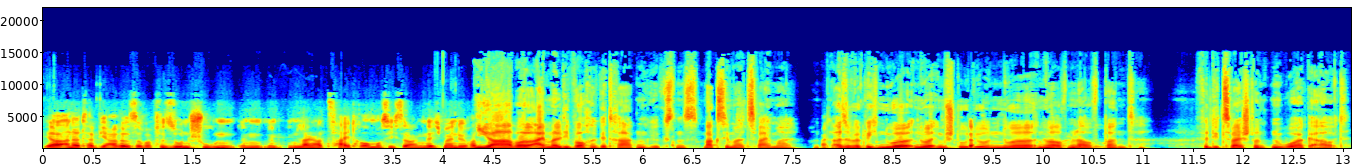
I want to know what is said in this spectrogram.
Ja, anderthalb Jahre ist aber für so einen Schuh ein, ein, ein langer Zeitraum, muss ich sagen. Ne? Ich meine, du hast ja, aber einmal die Woche getragen höchstens, maximal zweimal. Also wirklich nur nur im Studio, nur nur auf dem Laufband für die zwei Stunden Workout.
